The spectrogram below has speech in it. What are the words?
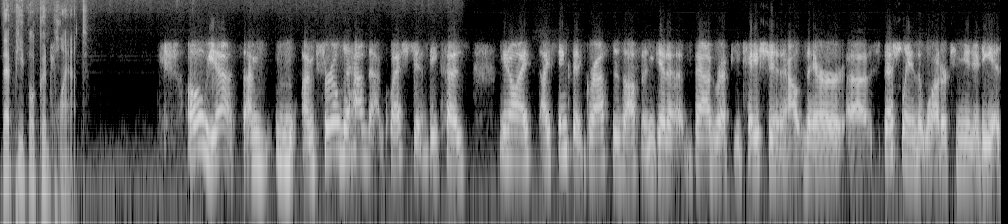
that people could plant? Oh yes, I'm I'm thrilled to have that question because you know I I think that grasses often get a bad reputation out there, uh, especially in the water community, as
